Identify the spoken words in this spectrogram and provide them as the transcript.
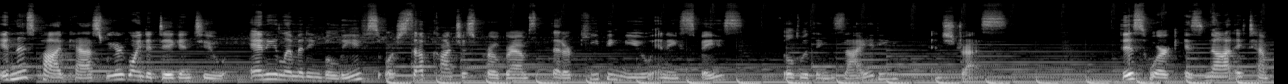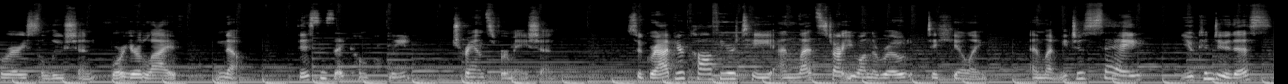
In this podcast, we are going to dig into any limiting beliefs or subconscious programs that are keeping you in a space filled with anxiety and stress. This work is not a temporary solution for your life. No, this is a complete transformation. So grab your coffee or tea and let's start you on the road to healing. And let me just say, you can do this,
